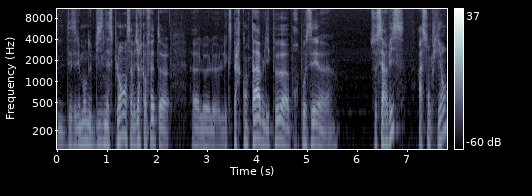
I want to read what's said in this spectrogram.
des éléments de business plan. Ça veut dire qu'en fait, euh, l'expert comptable, il peut proposer ce service à son client.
